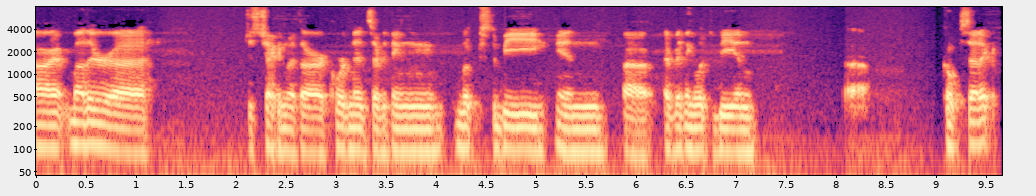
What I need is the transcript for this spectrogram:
All right, mother. Uh, just checking with our coordinates. Everything looks to be in. Uh, everything looked to be in. Uh, copacetic.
